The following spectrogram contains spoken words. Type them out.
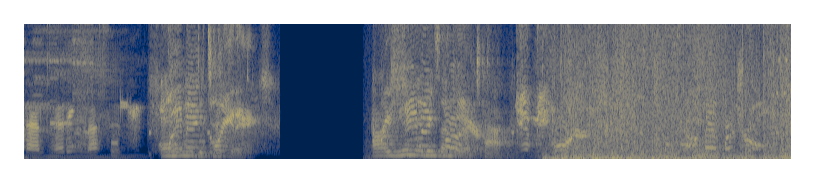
Transmitting message. Enemy detected. Our unit is under attack. Give me orders. Combat patrol.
